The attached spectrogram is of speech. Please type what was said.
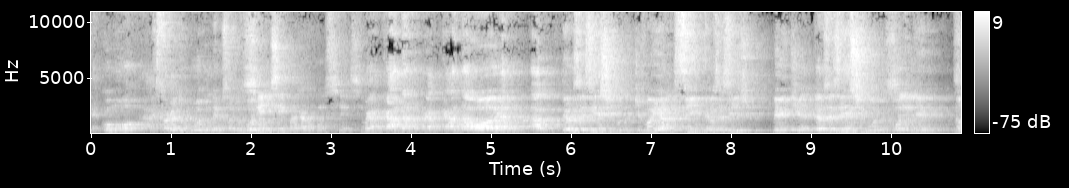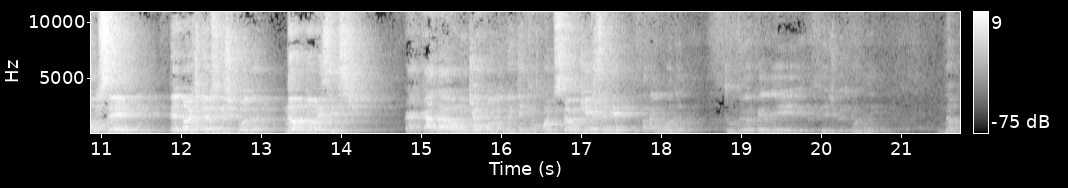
É como a história do Buda, lembra a história do Buda? Sim, sim, para cada consciência. Para cada, pra cada hora, ah, Deus existe, Buda. De manhã, sim, Deus existe. Meio-dia, Deus existe, Buda. Outro dia, não Não sei. De noite, Deus existe Buda? Não, não existe. Para cada um, de acordo com quem tem condição de receber. Fala em Buda. Tu viu aquele vídeo que eu te mandei? Não, Não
